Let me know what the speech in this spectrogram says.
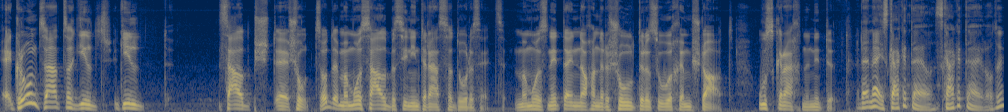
äh, grundsätzlich gilt, gilt Selbstschutz. Oder? Man muss selber seine Interessen durchsetzen. Man muss nicht dann nach einer Schulter suchen im Staat. Ausgerechnet nicht dort. Nein, nein, das Gegenteil. Das Gegenteil, oder?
